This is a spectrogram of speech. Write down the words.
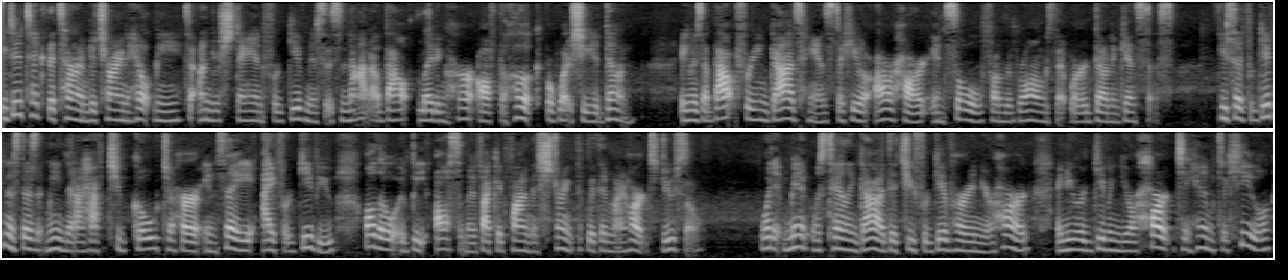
He did take the time to try and help me to understand forgiveness is not about letting her off the hook for what she had done. It was about freeing God's hands to heal our heart and soul from the wrongs that were done against us. He said, Forgiveness doesn't mean that I have to go to her and say, I forgive you, although it would be awesome if I could find the strength within my heart to do so. What it meant was telling God that you forgive her in your heart and you are giving your heart to Him to heal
